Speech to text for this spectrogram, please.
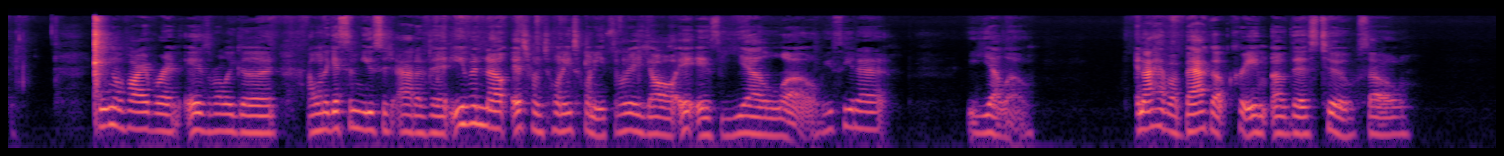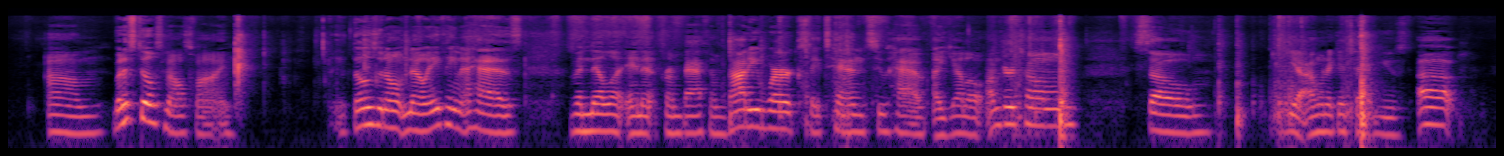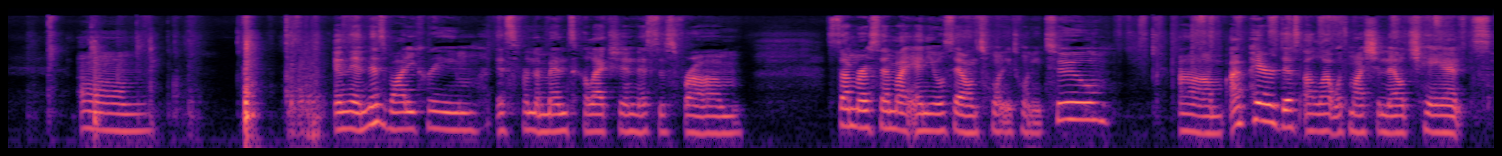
Gingham Vibrant is really good. I want to get some usage out of it. Even though it's from 2023, y'all, it is yellow. You see that? Yellow. And I have a backup cream of this too. So, um, but it still smells fine. If those who don't know, anything that has vanilla in it from Bath and Body Works, they tend to have a yellow undertone. So, yeah, I want to get that used up. Um, and then this body cream is from the men's collection. This is from summer semi-annual sale in 2022. Um, I paired this a lot with my Chanel Chance,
